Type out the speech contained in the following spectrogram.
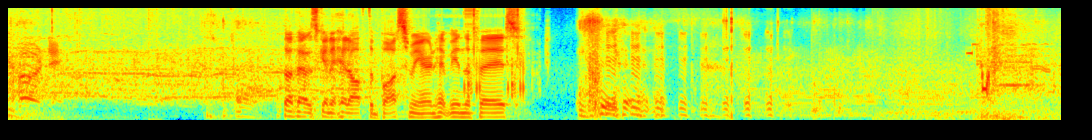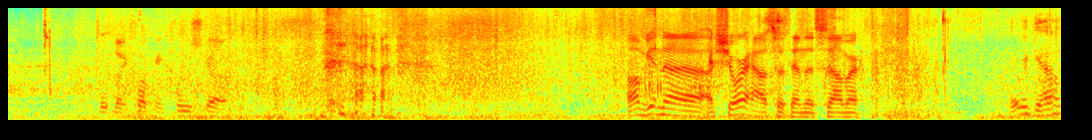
You've earned it. Thought that was gonna hit off the bus mirror and hit me in the face. Looked like fucking Klushka. Oh, I'm getting a, a shore house with him this summer. Here we go.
